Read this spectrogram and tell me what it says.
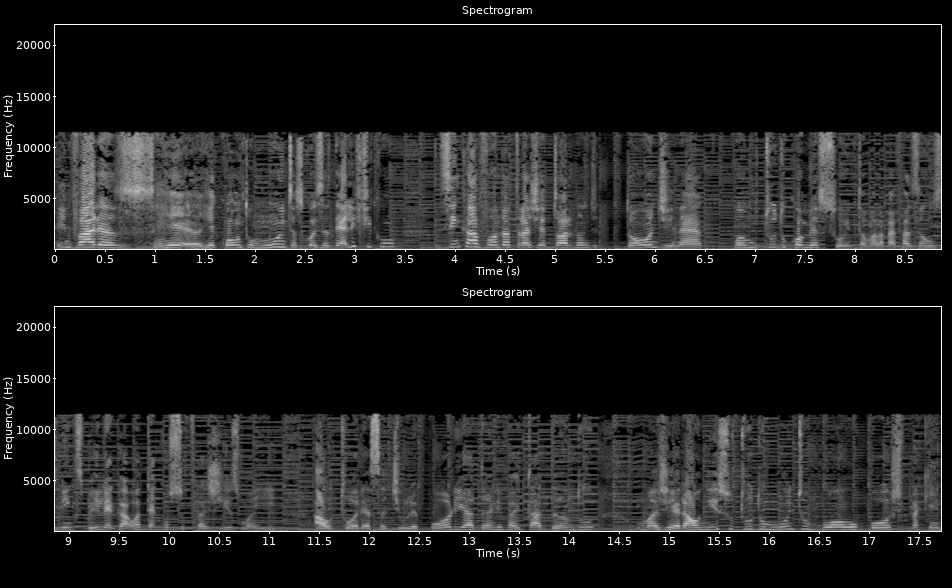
tem várias. Re, recontam muitas coisas dela e ficam desencavando a trajetória de onde, de onde, né? Como tudo começou. Então, ela vai fazer uns links bem legal, até com o sufragismo aí. A autora é essa Jill Lepore e a Dani vai estar tá dando uma geral nisso tudo muito bom o post para quem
